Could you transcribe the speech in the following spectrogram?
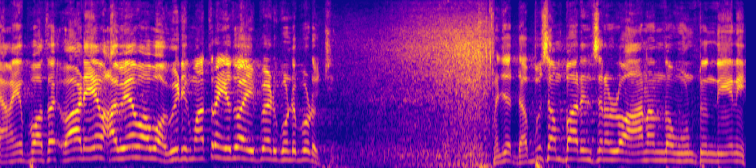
ఏమైపోతాయో వాడేం అవేం అవ్వవు. వీడికి మాత్రం ఏదో అయిపోయాడు గుండెపోడు వచ్చింది. అంటే డబ్బు సంపాదించడంలో ఆనందం ఉంటుంది అని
